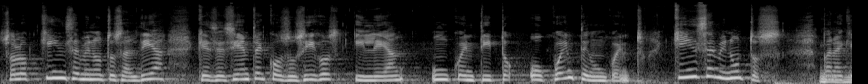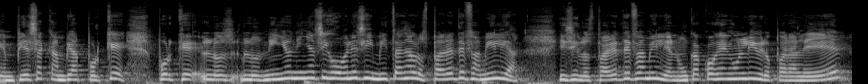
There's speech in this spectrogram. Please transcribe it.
solo 15 minutos al día, que se sienten con sus hijos y lean un cuentito o cuenten un cuento. 15 minutos para que empiece a cambiar. ¿Por qué? Porque los, los, niños, niñas y jóvenes imitan a los padres de familia. Y si los padres de familia nunca cogen un libro para leer,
